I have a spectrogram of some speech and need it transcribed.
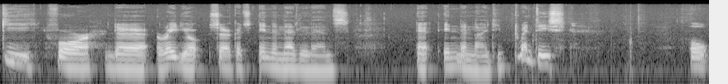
key for the radio circuits in the Netherlands uh, in the 1920s. All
